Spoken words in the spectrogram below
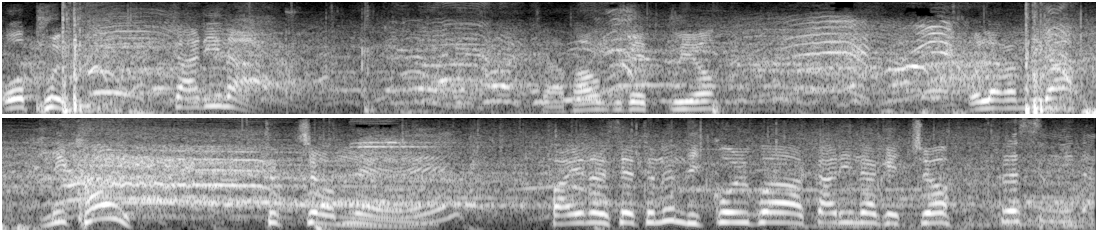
오픈, 까리나. 자, 바운드 됐고요. 올라갑니다. 니콜! 득점. 네, 파이널 세트는 니콜과 까리나겠죠. 그렇습니다.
